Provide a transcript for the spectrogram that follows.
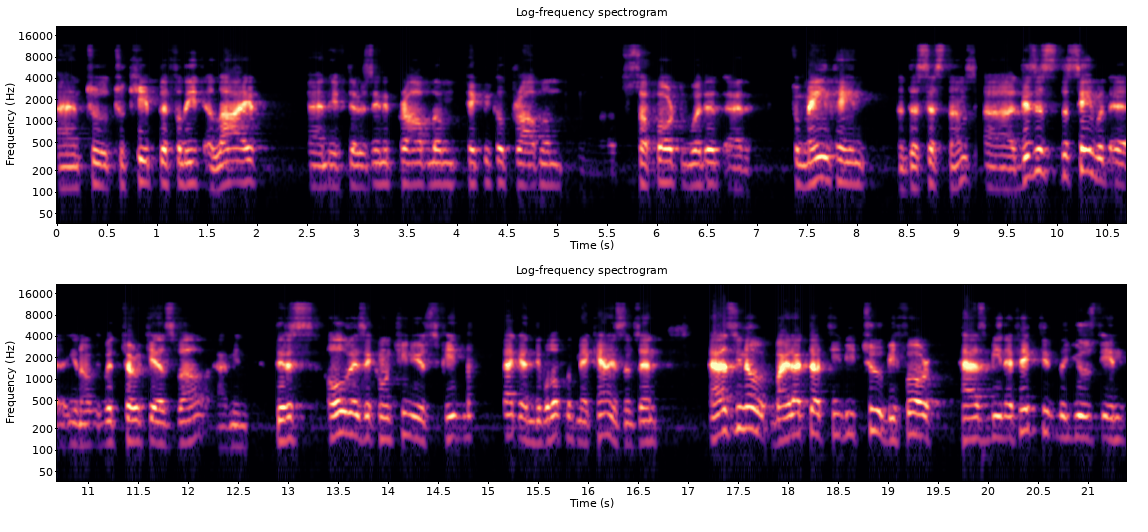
and to, to keep the fleet alive. And if there's any problem, technical problem, uh, to support with it and to maintain the systems. Uh, this is the same with uh, you know with Turkey as well. I mean, there is always a continuous feedback and development mechanisms, and as you know, Bayraktar TB2 before has been effectively used in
